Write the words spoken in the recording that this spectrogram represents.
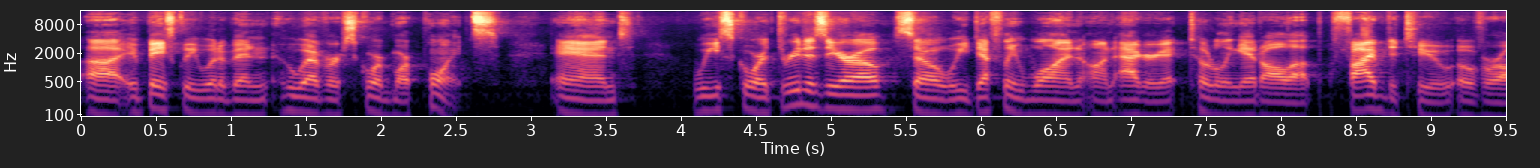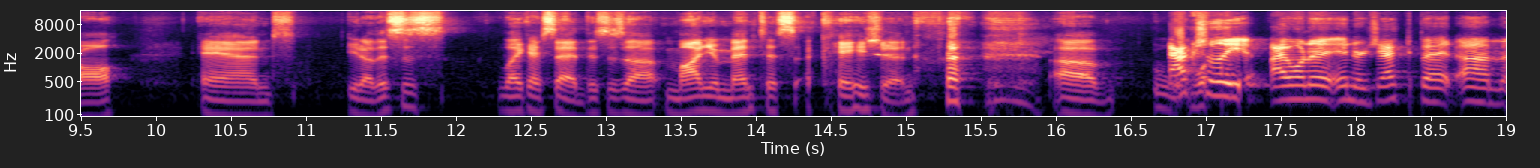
uh, it basically would have been whoever scored more points. And we scored three to zero. So we definitely won on aggregate totaling it all up five to two overall. And you know this is like i said this is a monumentous occasion um, wh- Actually, I want to interject, but um,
